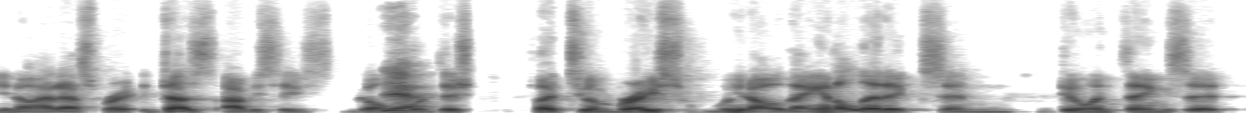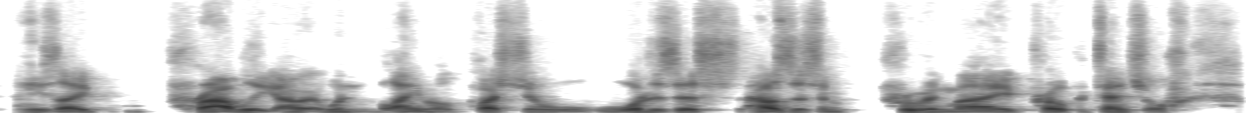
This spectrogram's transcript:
you know had aspiration. It does obviously go yeah. for this, but to embrace you know the analytics and doing things that he's like probably I wouldn't blame him. Question: What is this? How's this improving my pro potential?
